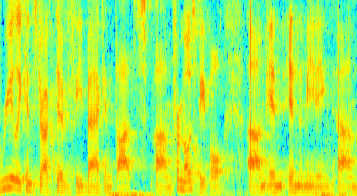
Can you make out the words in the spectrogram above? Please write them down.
Really constructive feedback and thoughts um, from most people um, in, in the meeting. Um,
